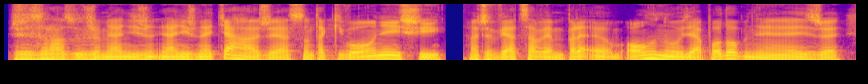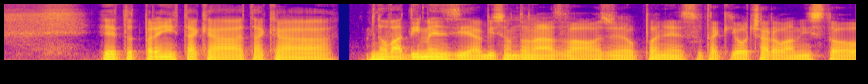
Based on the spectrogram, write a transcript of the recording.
že zrazu, že mňa nič, mňa nič neťahá, že ja som taký voľnejší a že viac sa viem pre, ohnúť a podobne, hej, že je to pre nich taká, taká nová dimenzia, by som to nazval, že úplne sú takí očarovaní z toho.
